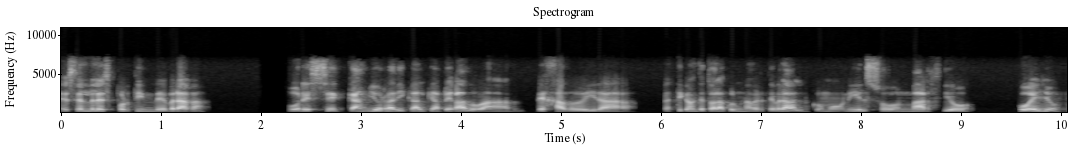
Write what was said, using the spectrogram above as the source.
es el del Sporting de Braga por ese cambio radical que ha pegado. Ha dejado ir a prácticamente toda la columna vertebral, como Nilsson, Marcio, Coello,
